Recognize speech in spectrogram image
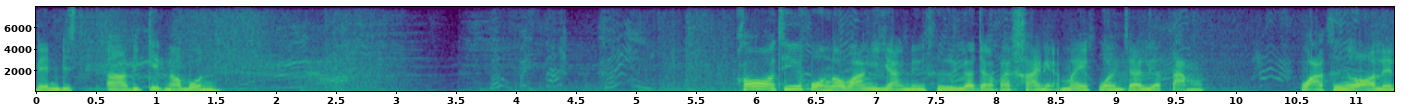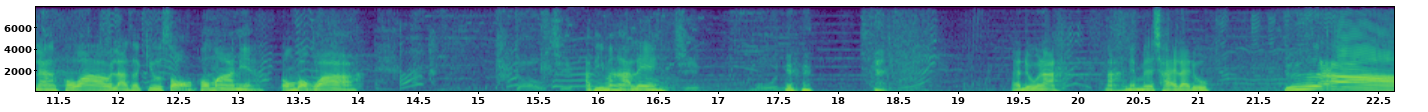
เป็นบิอ่าบิกกิตเนาะบน ข้อที่ควรระวังอีกอย่างหนึ่งคือเลือดจากปลาคายเนี่ยไม่ควรจะเหลือต่ำกว่าครึ่งหลอดเลยนะ เพราะว่าเวลาสกิลสองเข้ามาเนี่ย ต้องบอกว่าเก้าชิดอภิมหาแรงเก้าชิดหมุนแล้วดูนะนะเนี่ยมันจะใช้แล้วดู เออ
